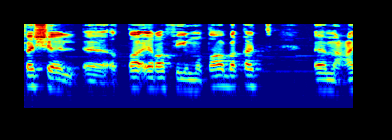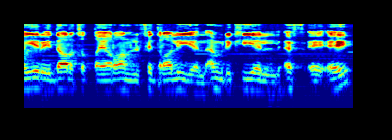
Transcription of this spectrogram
فشل آه، الطائرة في مطابقة آه، معايير إدارة الطيران الفيدرالية الأمريكية ال FAA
